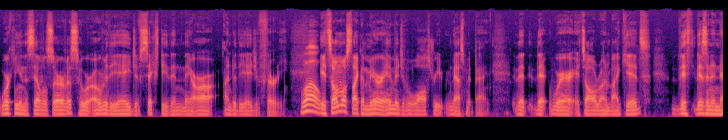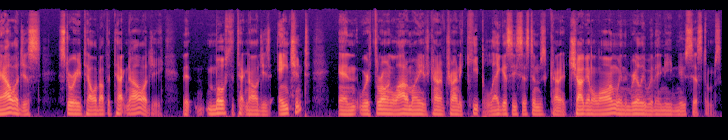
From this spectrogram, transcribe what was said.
working in the civil service who are over the age of 60 than there are under the age of 30. Whoa. It's almost like a mirror image of a Wall Street investment bank that, that where it's all run by kids. This, there's an analogous story to tell about the technology that most of the technology is ancient and we're throwing a lot of money to kind of trying to keep legacy systems kind of chugging along when really where they need new systems.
